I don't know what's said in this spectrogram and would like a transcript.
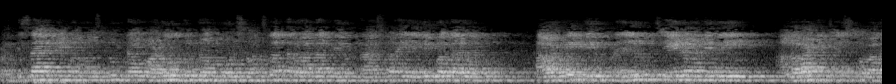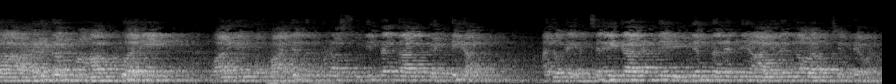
ప్రతిసారి మేము వస్తుంటాం అడుగుతుంటాం. మూడు సంవత్సరాల తర్వాత మేము ట్రాన్స్ఫర్ అయ్యి వెళ్ళిపోతారు కాబట్టి మీరు ప్రజలకు చేయడం అనేది అలవాటు చేసుకోవాలా అడగడం మా హక్కు అని వారి యొక్క బాధ్యత కూడా సున్నితంగా గట్టిగా అదొక హెచ్చరికలంటే విజ్ఞప్తులన్నీ ఆ విధంగా వారు చెప్పేవారు.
